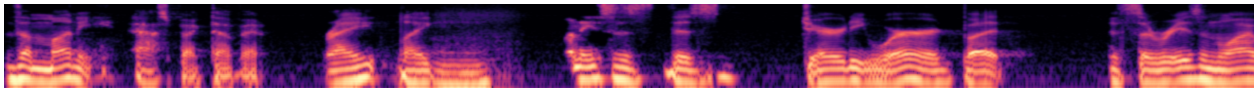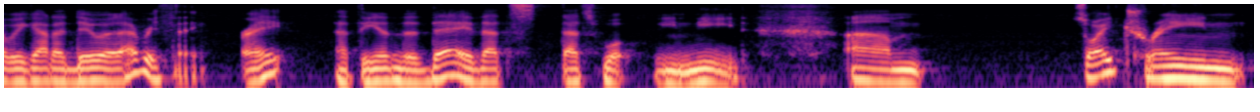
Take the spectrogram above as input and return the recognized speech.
the money aspect of it, right? Like mm-hmm. money's this, this dirty word, but it's the reason why we got to do it everything, right? At the end of the day, that's that's what we need. Um, so I train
